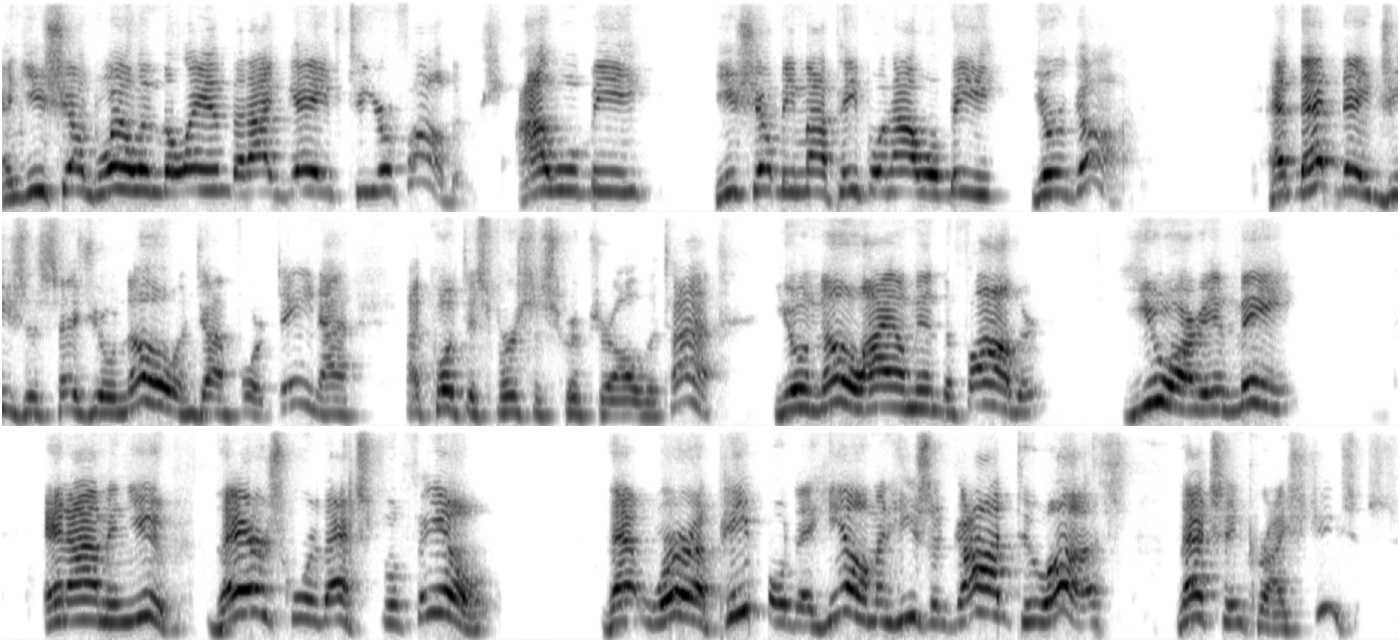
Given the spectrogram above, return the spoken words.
And you shall dwell in the land that I gave to your fathers. I will be, you shall be my people, and I will be your God. At that day, Jesus says, You'll know in John 14, I, I quote this verse of scripture all the time. You'll know I am in the Father, you are in me, and I'm in you. There's where that's fulfilled. That we're a people to Him and He's a God to us. That's in Christ Jesus.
